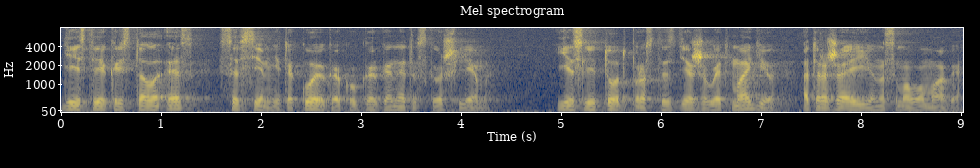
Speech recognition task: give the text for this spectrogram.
Действие кристалла С совсем не такое, как у гарганетовского шлема. Если тот просто сдерживает магию, отражая ее на самого мага,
